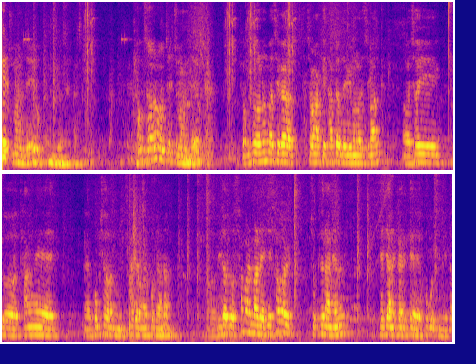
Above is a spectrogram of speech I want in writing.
경선은 언제쯤 한대요? 경선은 언제쯤 한대요? 경선은 뭐 제가 정확히 답변드리긴 어렵지만 어, 저희 그 당의 어, 공천 과정을 보면은 어, 늦어도 3월 말 내지 4월 중순 안에는 되지 않을까 이렇게 보고 있습니다.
